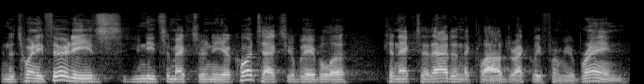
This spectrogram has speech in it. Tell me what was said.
In the 2030s, you need some extra neocortex, you'll be able to connect to that in the cloud directly from your brain.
